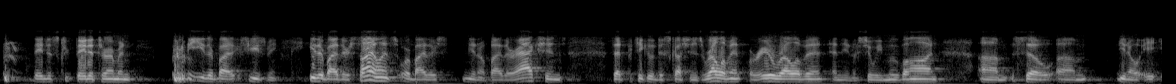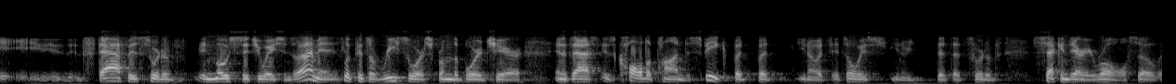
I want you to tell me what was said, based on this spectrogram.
they, they determine either by, excuse me, either by their silence or by their, you know, by their actions that particular discussion is relevant or irrelevant, and you know, should we move on? Um, so, um, you know, it, it, staff is sort of in most situations that I'm in, it's looked as a resource from the board chair, and it's asked is called upon to speak, but but you know, it's it's always you know that that sort of secondary role. So,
